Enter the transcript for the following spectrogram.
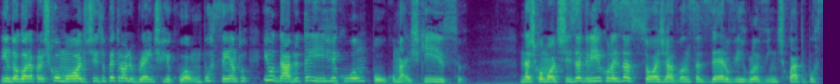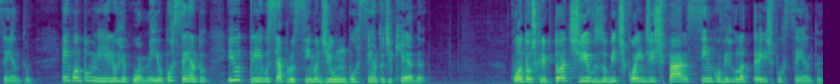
Indo agora para as commodities, o petróleo Brent recua 1% e o WTI recua um pouco mais que isso. Nas commodities agrícolas, a soja avança 0,24% enquanto o milho recua 0,5% e o trigo se aproxima de 1% de queda. Quanto aos criptoativos, o Bitcoin dispara 5,3%,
